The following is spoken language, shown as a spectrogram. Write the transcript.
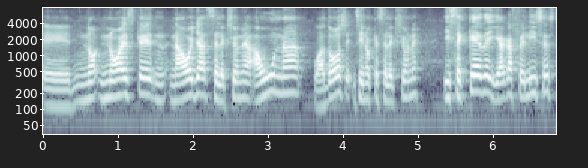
eh, no, no es que Naoya seleccione a una o a dos, sino que seleccione y se quede y haga felices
